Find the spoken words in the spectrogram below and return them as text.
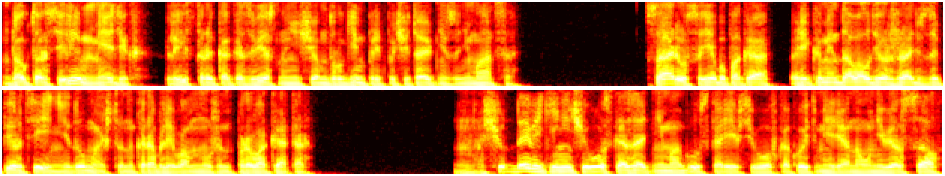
Доктор Селим — медик. Листры, как известно, ничем другим предпочитают не заниматься. Сариуса я бы пока рекомендовал держать в заперти, не думаю, что на корабле вам нужен провокатор. Насчет Девики ничего сказать не могу. Скорее всего, в какой-то мере она универсал.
